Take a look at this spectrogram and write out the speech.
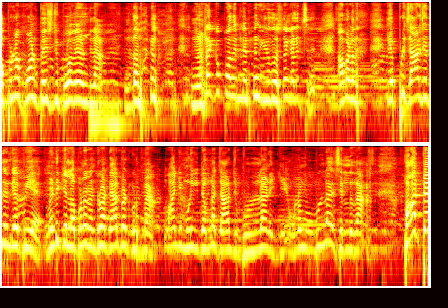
அப்படின்னா ஃபோன் பேசிட்டு போக வேண்டியதான் இந்த மாதிரி நடக்க போது இன்னும் இருபது வருஷம் கழிச்சு. அவ்வளோதான் எப்படி சார்ஜ் எதுன்னு கேட்பிய? மெடிக்கலில் போனால் ரெண்டு ரூபா டேப்லெட் கொடுப்பேன். வாங்கி முழுங்கிட்டோம்னா சார்ஜ் ஃபுல்லாக நிற்கும் உடம்பு ஃபுல்லாக செல்லு தான் பாட்டை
